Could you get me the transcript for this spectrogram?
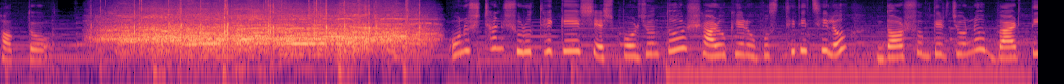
ভক্ত। অনুষ্ঠান শুরু থেকে শেষ পর্যন্ত শাহরুখের উপস্থিতি ছিল দর্শকদের জন্য বাড়তি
